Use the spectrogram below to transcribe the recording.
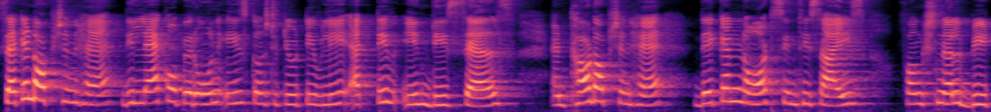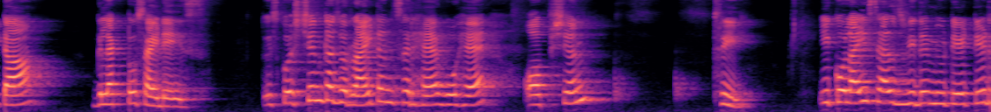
second option है the lac operon is constitutively active in these cells and third option है they can not synthesize functional beta galactosidase तो इस क्वेश्चन का जो राइट right आंसर है, वो है option three E coli cells with a mutated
